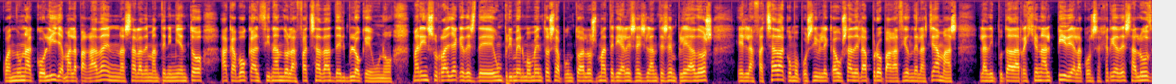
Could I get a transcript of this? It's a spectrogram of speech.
cuando una colilla mal apagada en una sala de mantenimiento acabó calcinando la fachada del bloque 1. Marín subraya que desde un primer momento se apuntó a los materiales aislantes empleados en la fachada como posible causa de la propagación de las llamas. La diputada regional pide a la Consejería de Salud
